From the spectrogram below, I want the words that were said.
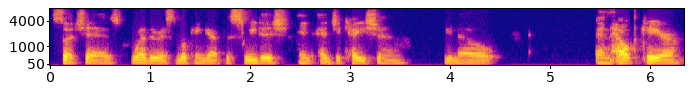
such as whether it's looking at the Swedish in education, you know, and healthcare,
